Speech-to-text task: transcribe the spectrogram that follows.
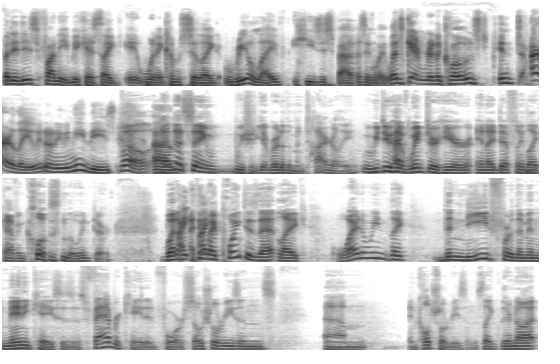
But it is funny because like it, when it comes to like real life he's espousing like let's get rid of clothes entirely. We don't even need these. Well, I'm um, not saying we should get rid of them entirely. We do have winter here, and I definitely like having clothes in the winter. But I, I- think I- my point is that, like, why do we like the need for them in many cases is fabricated for social reasons, um, and cultural reasons. Like they're not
